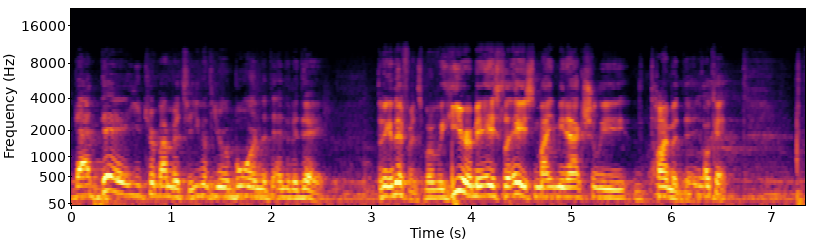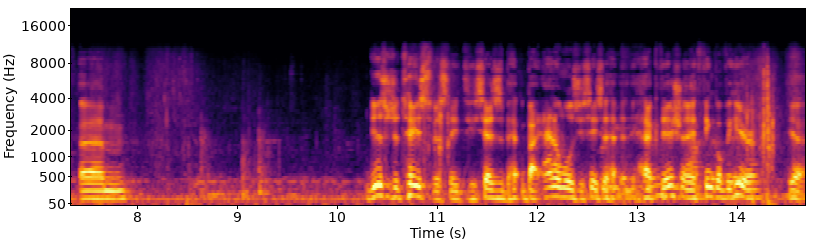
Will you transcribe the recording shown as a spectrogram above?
That day you turn bar mitzvah, even if you were born at the end of the day. Doesn't make a difference. But over here, me'es le'es might mean actually the time of day. Okay. Um, this is a taste He says by animals, you say it's a hektish, and I think over here, yeah.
